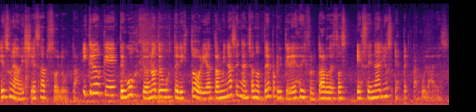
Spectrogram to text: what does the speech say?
es una belleza absoluta. Y creo que te guste o no te guste la historia, terminás enganchándote porque querés disfrutar de esos escenarios espectaculares.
